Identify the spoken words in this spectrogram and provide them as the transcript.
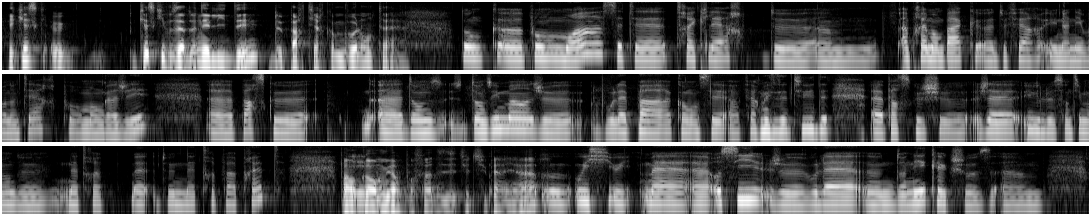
Et qu'est-ce, que- euh, qu'est-ce qui vous a donné l'idée de partir comme volontaire? Donc, euh, pour moi, c'était très clair, euh, après mon bac, euh, de faire une année volontaire pour m'engager. euh, parce que dans, dans une main, je ne voulais pas commencer à faire mes études parce que j'ai eu le sentiment de n'être, euh, de n'être pas prête. Pas Et- encore mûr pour faire des études supérieures Euh, oui, oui. Mais euh, aussi, je voulais euh, donner quelque chose euh,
